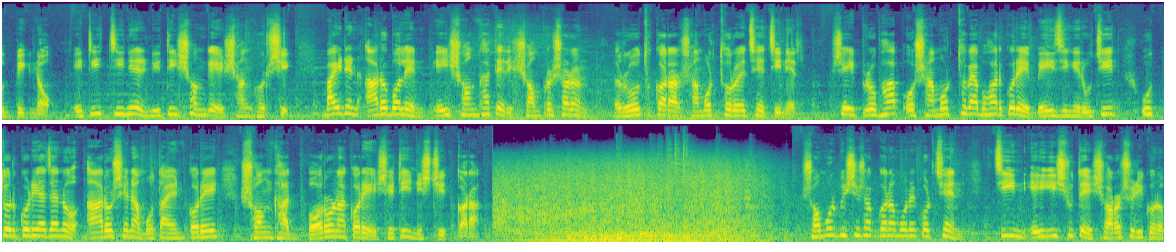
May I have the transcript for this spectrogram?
উদ্বিগ্ন। এটি চীনের নীতির সঙ্গে সাংঘর্ষিক। বাইডেন আরও বলেন, এই সংঘাতের সম্প্রসারণ রোধ করার সামর্থ্য রয়েছে চীনের। সেই প্রভাব ও সামর্থ্য ব্যবহার করে বেইজিংয়ের উচিত, উত্তর কোরিয়া যেন আরও সেনা মোতায়েন করে, সংঘাত বড় না করে সেটি নিশ্চিত করা। সমর বিশেষজ্ঞরা মনে করছেন, চীন এই ইস্যুতে সরাসরি কোনো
